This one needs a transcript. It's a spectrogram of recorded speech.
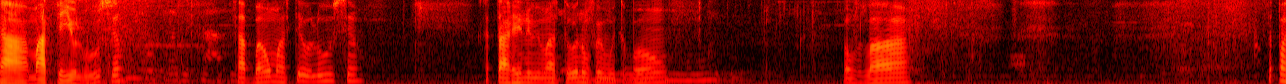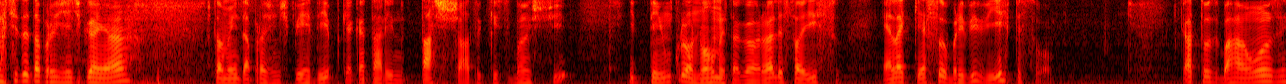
Ah, matei o Lúcio. Tá bom, matei o Lúcio. Catarina me matou, não foi muito bom. Vamos lá. Essa partida dá pra gente ganhar. Também dá pra gente perder, porque a Catarina tá chato com esse Banshee. E tem um cronômetro agora, olha só isso. Ela quer sobreviver, pessoal. 14 barra 11.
